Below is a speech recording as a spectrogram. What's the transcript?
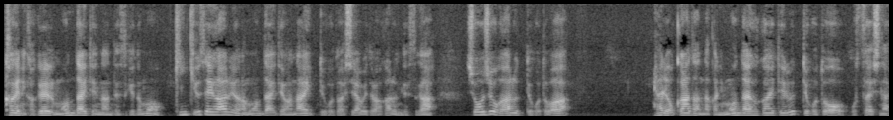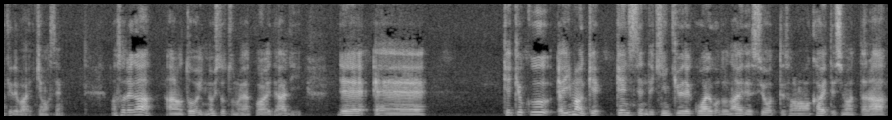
影に隠れる問題点なんですけども緊急性があるような問題点はないっていうことは調べてわかるんですが症状があるっていうことはやはりお体の中に問題を抱えているっていうことをお伝えしなければいけません。ま、それがあの当院の一つの役割でありで、えー結局今現時点で緊急で怖いことないですよってそのまま書いてしまったら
